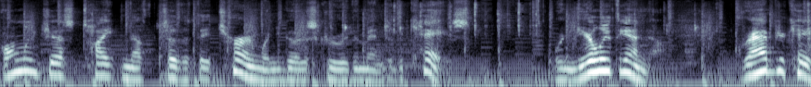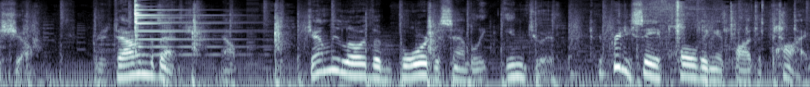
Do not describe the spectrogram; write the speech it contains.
only just tight enough so that they turn when you go to screw them into the case. We're nearly at the end now. Grab your case shell, put it down on the bench. Now, gently lower the board assembly into it. You're pretty safe holding it by the Pi.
